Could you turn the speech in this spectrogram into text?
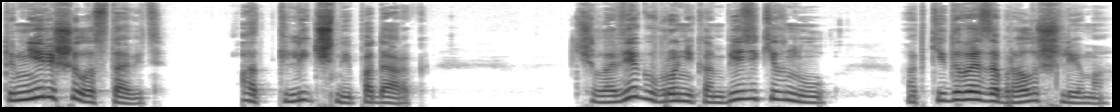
ты мне решил оставить?» Отличный подарок. Человек в бронекомбезе кивнул, откидывая забрало шлема.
